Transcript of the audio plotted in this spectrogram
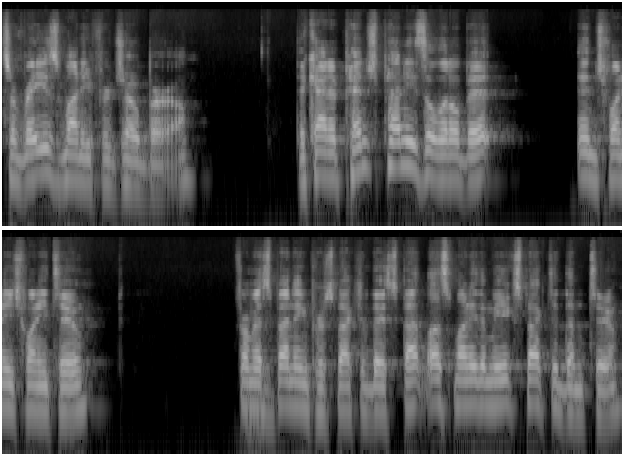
to raise money for Joe Burrow. They kind of pinch pennies a little bit in 2022. From a mm-hmm. spending perspective, they spent less money than we expected them to.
